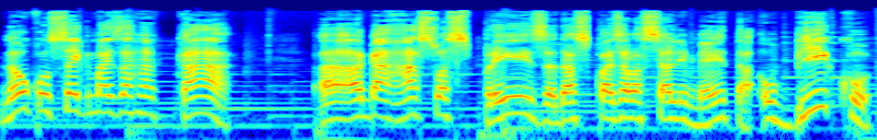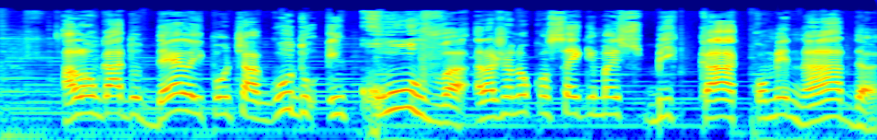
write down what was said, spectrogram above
Não consegue mais arrancar, agarrar suas presas das quais ela se alimenta. O bico alongado dela e pontiagudo em curva, ela já não consegue mais bicar, comer nada.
